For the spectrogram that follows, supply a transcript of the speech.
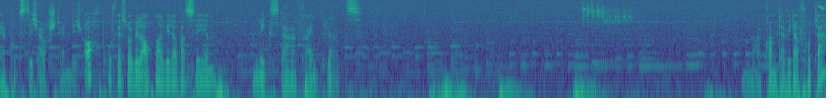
Er putzt sich auch ständig. Och, Professor will auch mal wieder was sehen. Nix da, kein Platz. Kommt da wieder Futter?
